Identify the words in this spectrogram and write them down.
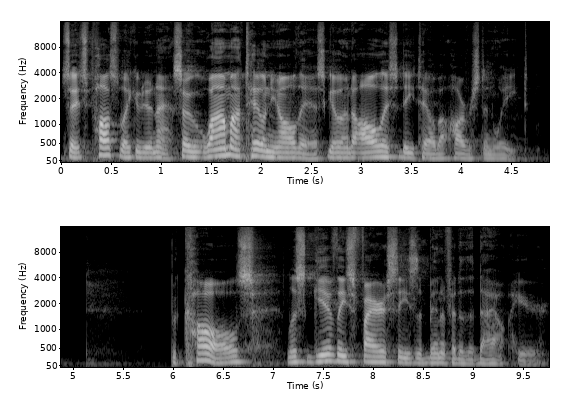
So it's possible they could doing that. So why am I telling you all this, go into all this detail about harvesting wheat? Because let's give these Pharisees the benefit of the doubt here.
